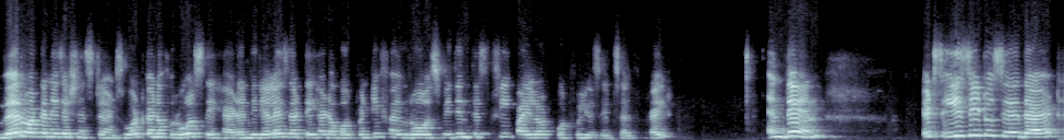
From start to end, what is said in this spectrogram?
where organization stands, what kind of roles they had. And we realized that they had about 25 roles within these three pilot portfolios itself, right? And then it's easy to say that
